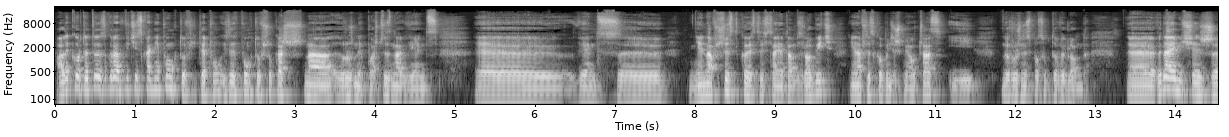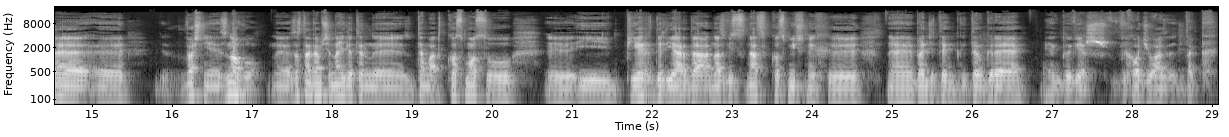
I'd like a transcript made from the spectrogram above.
ale kurde, to jest gra w wyciskanie punktów i, te, i tych punktów szukasz na różnych płaszczyznach, więc więc nie na wszystko jesteś w stanie tam zrobić, nie na wszystko będziesz miał czas i w różny sposób to wygląda. E, wydaje mi się, że e, właśnie znowu e, zastanawiam się, na ile ten temat kosmosu i pierdyliarda nazwisk, nazw kosmicznych będzie tę, tę grę, jakby wiesz, wychodziła tak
